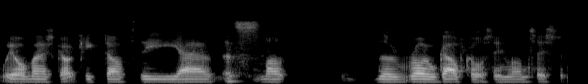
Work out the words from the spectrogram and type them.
we almost got kicked off the uh, the Royal Golf Course in Launceston.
